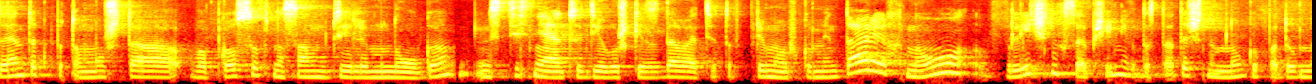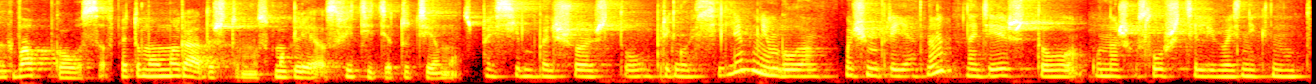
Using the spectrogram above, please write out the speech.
пациенток, потому что вопросов на самом деле много. Стесняются девушки задавать это впрямую в комментариях, но в личных сообщениях достаточно много подобных вопросов. Поэтому мы рады, что мы смогли осветить эту тему. Спасибо большое, что пригласили. Мне было очень приятно. Надеюсь, что у наших слушателей возникнут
